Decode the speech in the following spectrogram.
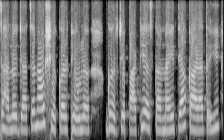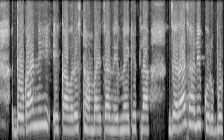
झालं ज्याचं नाव शेखर ठेवलं. घरचे पाठी असतानाही त्या काळातही दोघांनीही एकावरच थांबायचा निर्णय घेतला. जरा झाली कुरबुर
